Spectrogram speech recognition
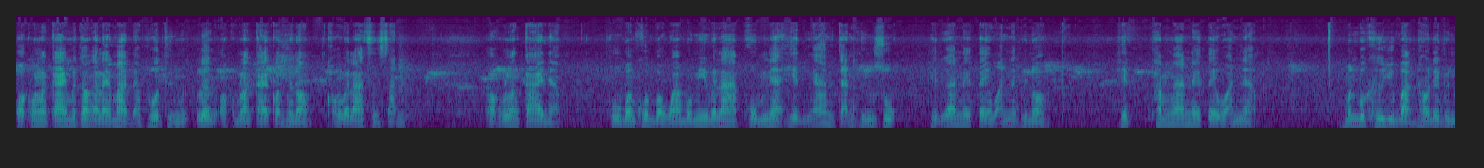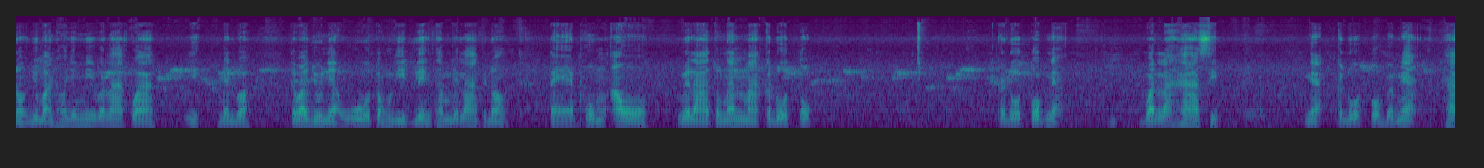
ออกกำลังกายไม่ต้องอะไรมากเดี๋ยวพูดถึงเรื่องออกกำลังกายก่อนพี่น้อง ขอเวลาสั้นๆ ออกกำลังกายเนี่ยครูบางคนบอกว่าบ่มีเวลาผมเนี่ยเห็ดงานจันทร์ถึงศุกร์เห็ดงานในไต้หวันเนี่ยพี่น้องเห็ดทำงานในไต้หวันเนี่ย มันบ่คืออยู่บ้านเฮาได้พี่น้องอยู่บ้านเฮายังมีเวลากว่าอีกแม่นบ่แต่ว่าอยู่เนี่ยโอ้ต้องรีบเร่งทำเวลาพี่น้อง แต่ผมเอาเวลาตรงนั้นมากระโดดตบ กระโดดตบเนี่ยวันละห้าสิบเนี่ยกระโดดตบแบบเนี้ยห้า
